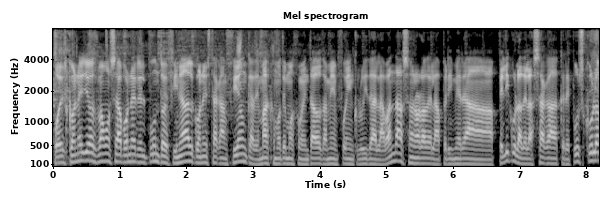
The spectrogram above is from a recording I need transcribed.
Pues con ellos vamos a poner el punto de final con esta canción, que además, como te hemos comentado, también fue incluida en la banda sonora de la primera película de la saga Crepúsculo.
